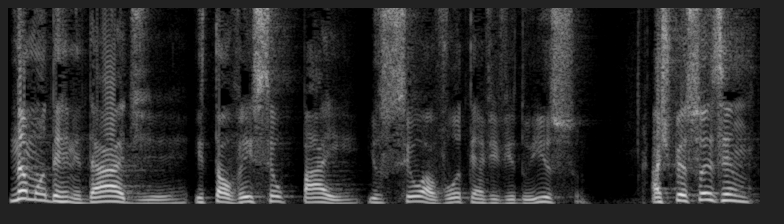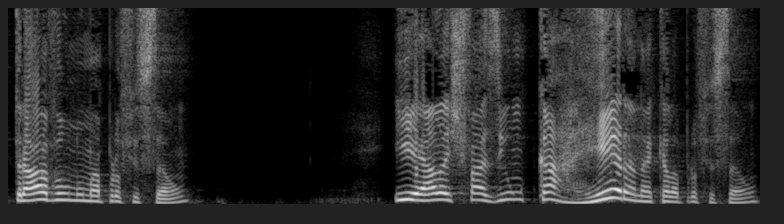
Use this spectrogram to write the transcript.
Na modernidade, e talvez seu pai e o seu avô tenham vivido isso, as pessoas entravam numa profissão e elas faziam carreira naquela profissão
